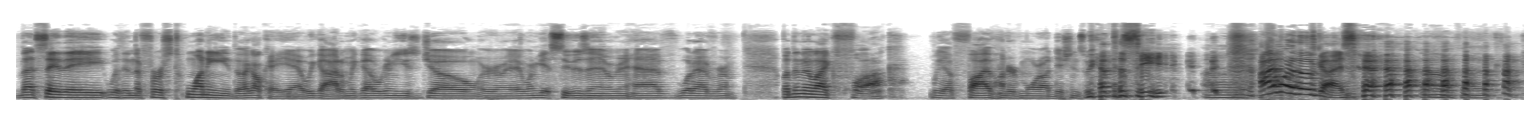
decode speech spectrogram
let's say they within the first twenty, they're like, okay, yeah, we got him. We got. We're gonna use Joe, or we're gonna get Susan. We're gonna have whatever. But then they're like, fuck. we have 500 more auditions we have to see. Oh, I'm one of those guys. Oh fuck.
